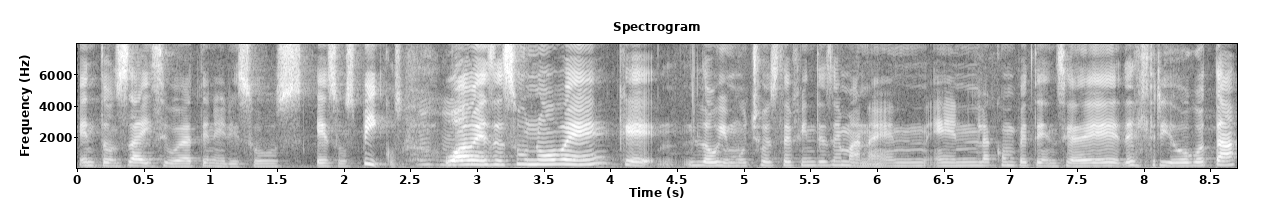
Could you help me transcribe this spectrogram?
entonces ahí sí voy a tener esos, esos picos. O a veces uno ve, que lo vi mucho este fin de semana en, en la competencia de, del Tri Bogotá,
